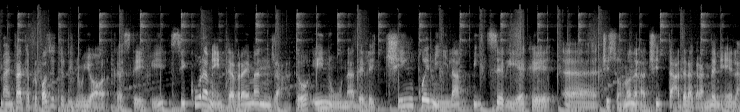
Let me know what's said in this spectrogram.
Ma infatti a proposito di New York, Stefi, sicuramente avrai mangiato in una delle 5.000 pizzerie che eh, ci sono nella città della Grande Mela.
